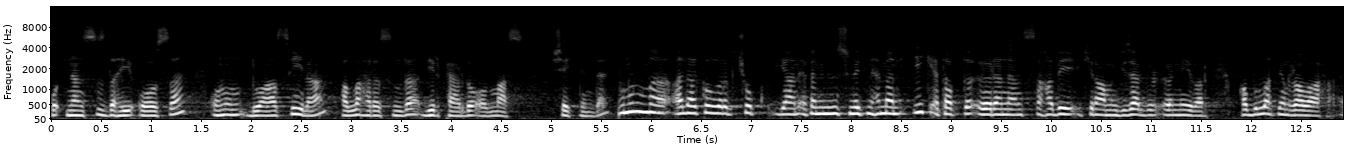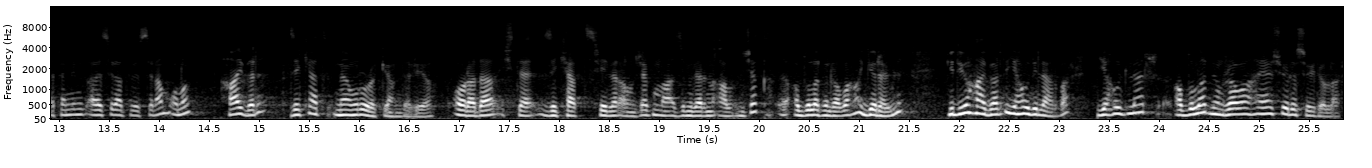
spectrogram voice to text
O inançsız dahi olsa, onun duasıyla Allah arasında bir perde olmaz şeklinde. Bununla alakalı olarak çok yani Efendimizin sünnetini hemen ilk etapta öğrenen sahabe-i kiramın güzel bir örneği var. Abdullah bin Ravaha, Efendimiz Aleyhisselatü Vesselam onu Hayber'e zekat memuru olarak gönderiyor. Orada işte zekat şeyler alınacak, malzemelerini alınacak. Abdullah bin Ravaha görevli. Gidiyor Hayber'de Yahudiler var. Yahudiler Abdullah bin Ravaha'ya şöyle söylüyorlar.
